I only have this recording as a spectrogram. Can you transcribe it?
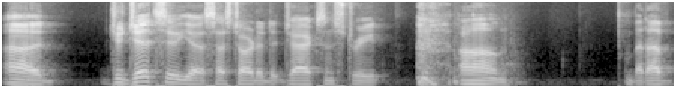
Uh, jiu-jitsu, yes, I started at Jackson Street. um, but I've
